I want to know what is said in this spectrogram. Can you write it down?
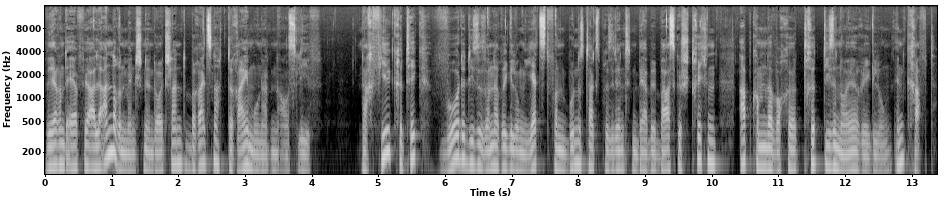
während er für alle anderen Menschen in Deutschland bereits nach drei Monaten auslief. Nach viel Kritik wurde diese Sonderregelung jetzt von Bundestagspräsidentin Bärbel Baas gestrichen. Ab kommender Woche tritt diese neue Regelung in Kraft.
